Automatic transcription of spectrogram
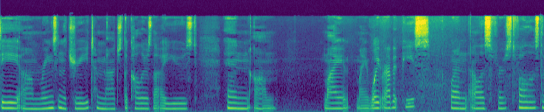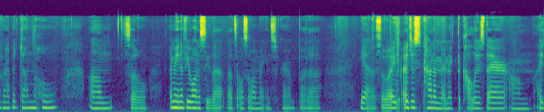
the um, rings in the tree to match the colors that I used in um, my my white rabbit piece when Alice first follows the rabbit down the hole. Um, so, I mean, if you want to see that, that's also on my Instagram. But uh, yeah, so I, I just kind of mimic the colors there. Um, I,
